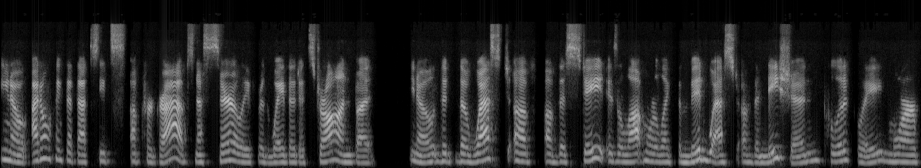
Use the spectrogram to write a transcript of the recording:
you know, I don't think that that seats up for grabs necessarily for the way that it's drawn. But you know, the the west of of the state is a lot more like the Midwest of the nation politically, more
